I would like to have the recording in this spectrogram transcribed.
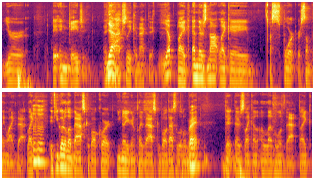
you're engaging and Yeah. you're actually connecting. Yep. Like, and there's not like a a sport or something like that. Like, Mm-hmm. if you go to the basketball court, you know you're going to play basketball. That's a little bit. Right. There, there's like a, a level of that. Like,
